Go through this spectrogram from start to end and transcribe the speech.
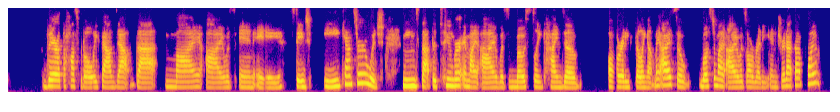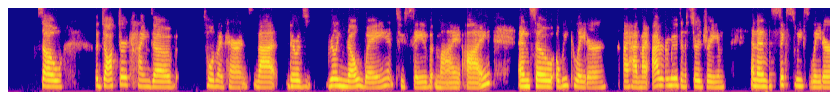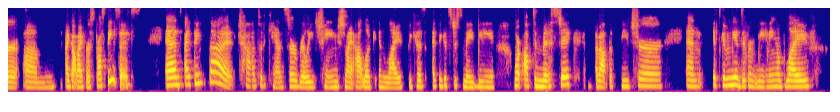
there at the hospital, we found out that my eye was in a stage E cancer, which means that the tumor in my eye was mostly kind of already filling up my eye. So most of my eye was already injured at that point. So the doctor kind of told my parents that there was really no way to save my eye. And so a week later, I had my eye removed in a surgery. And then six weeks later, um, I got my first prosthesis. And I think that childhood cancer really changed my outlook in life because I think it's just made me more optimistic about the future. And it's given me a different meaning of life,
